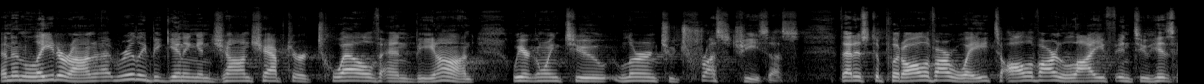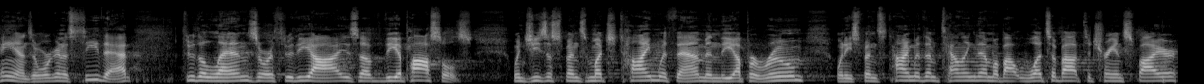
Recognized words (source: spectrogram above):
and then later on, uh, really beginning in John chapter 12 and beyond, we are going to learn to trust Jesus. That is to put all of our weight, all of our life into his hands. And we're going to see that through the lens or through the eyes of the apostles. When Jesus spends much time with them in the upper room, when he spends time with them telling them about what's about to transpire,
